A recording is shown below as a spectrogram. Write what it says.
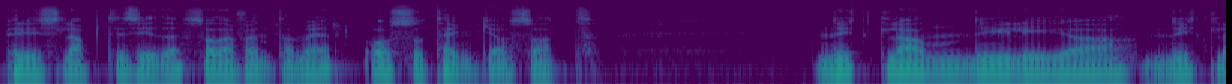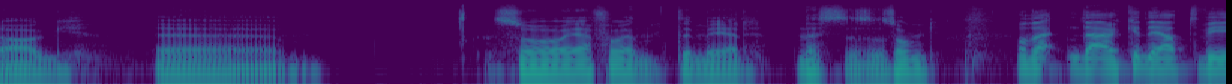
prislapp til side, så hadde jeg forventa mer. Og så tenker jeg også at nytt land, ny liga, nytt lag. Eh, så jeg forventer mer neste sesong. Og det, det er jo ikke det at vi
